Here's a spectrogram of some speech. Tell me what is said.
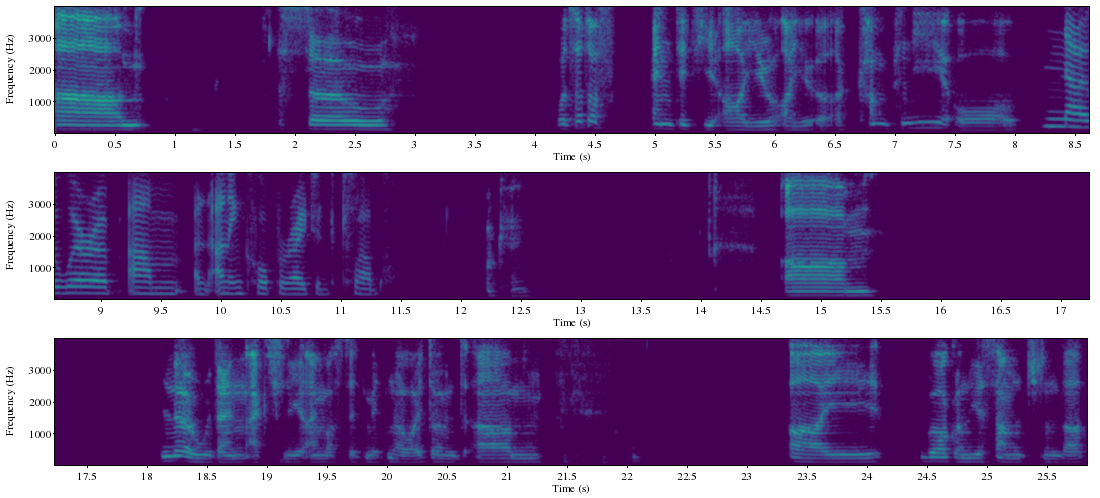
Um, so what sort of entity are you? Are you a company or? No, we're a um, an unincorporated club. Okay. Um, no, then actually, I must admit, no, I don't. Um, I work on the assumption that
